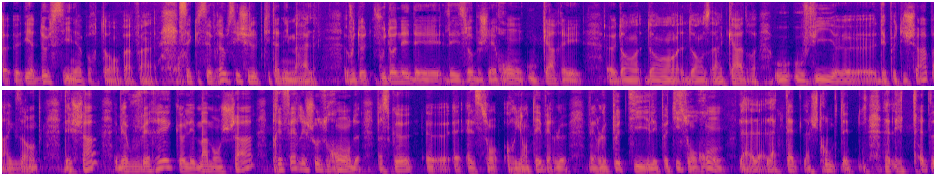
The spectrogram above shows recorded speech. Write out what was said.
euh, il y a deux signes importants. Enfin, c'est que c'est vrai aussi chez le petit animal. Vous, vous donnez des, objets ronds ou carrés euh, dans, dans, dans, un cadre où, où vit des petits chats, par exemple, des chats. Eh bien, vous verrez que les mamans chats préfèrent les choses rondes parce que elles sont orientées vers le vers le petit. Les petits sont ronds. La, tête, la schtroumpf, les têtes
